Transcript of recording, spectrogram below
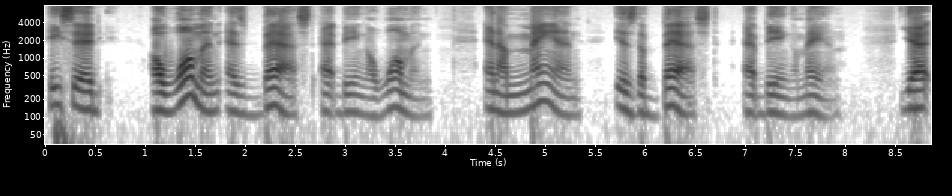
He said, a woman is best at being a woman, and a man is the best at being a man. Yet,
